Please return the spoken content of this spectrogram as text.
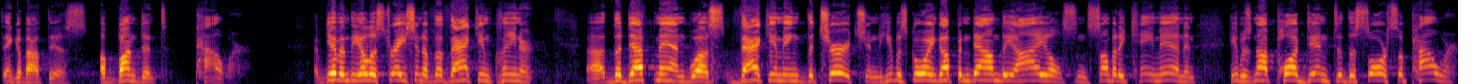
Think about this abundant power. I've given the illustration of a vacuum cleaner. Uh, the deaf man was vacuuming the church and he was going up and down the aisles, and somebody came in and he was not plugged into the source of power.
